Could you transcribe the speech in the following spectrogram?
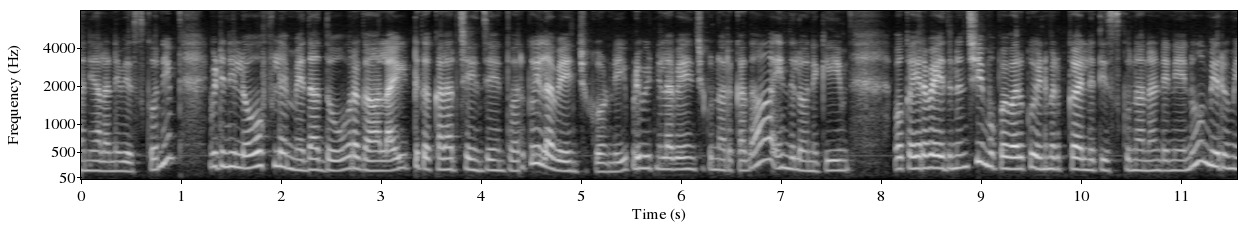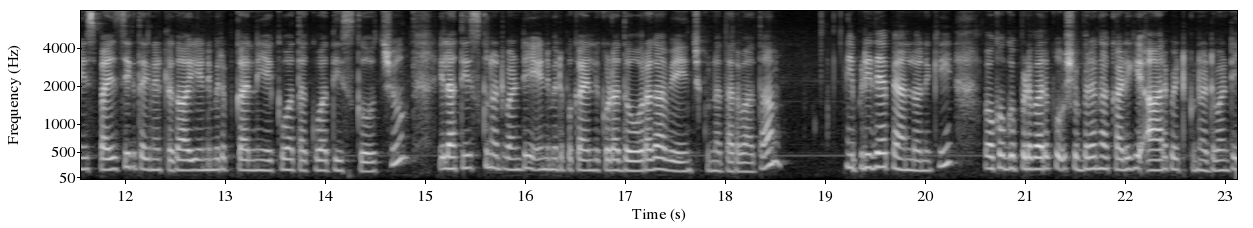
ధనియాలని వేసుకొని వీటిని లో ఫ్లేమ్ మీద దూరగా లైట్ లైట్గా కలర్ చేంజ్ అయ్యేంత వరకు ఇలా వేయించుకోండి. ఇప్పుడు వీటిని ఇలా వేయించుకున్నారు కదా ఇందులోనికి ఒక ఇరవై ఐదు నుంచి ముప్పై వరకు ఎండుమిరపకాయలని తీసుకున్నానండి నేను. మీరు మీ స్పైసీకి తగినట్లుగా ఎండుమిరపకాయలని ఎక్కువ తక్కువ తీసుకోవచ్చు. ఇలా తీసుకున్నటువంటి ఎండుమిరపకాయలని కూడా దూరగా వేయించుకున్న తర్వాత ఇప్పుడు ఇదే ప్యాన్లోనికి ఒక గుప్పిడి వరకు శుభ్రంగా కడిగి ఆరబెట్టుకున్నటువంటి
